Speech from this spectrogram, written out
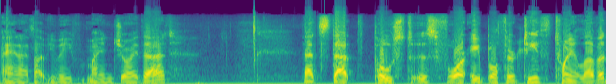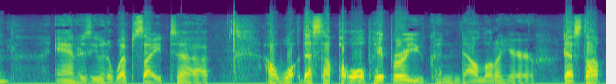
and I thought you may might enjoy that. That's that post is for April 13th, 2011, and there's even a website, uh, a desktop wallpaper you can download on your desktop.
